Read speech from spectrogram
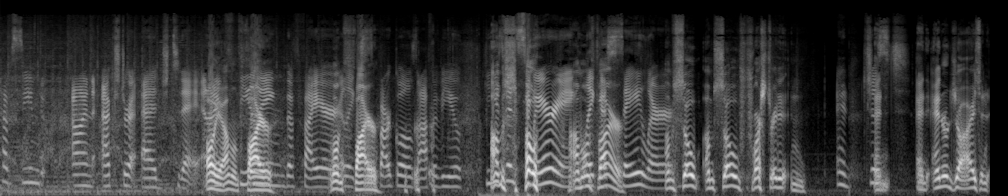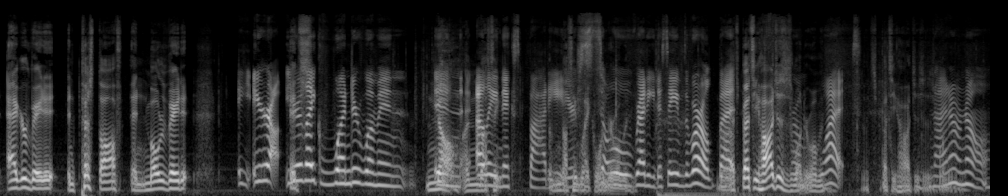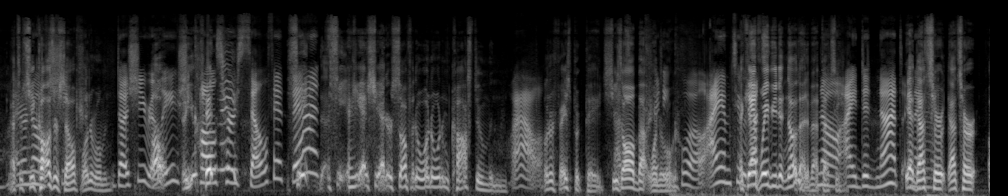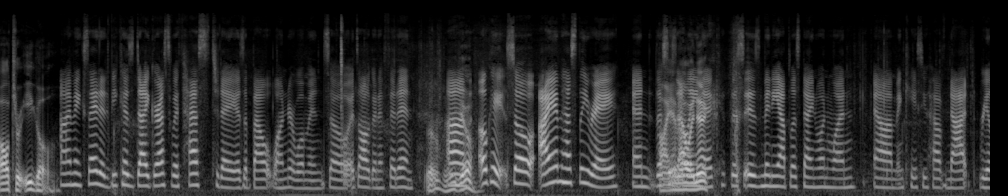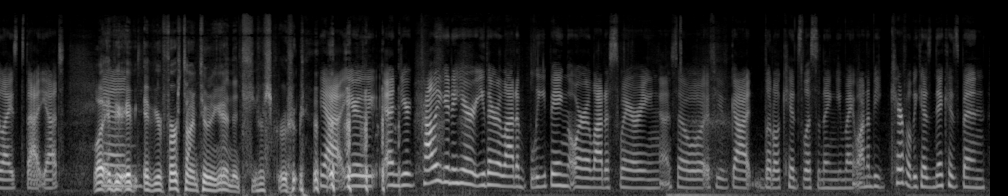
have seemed on extra edge today. And Oh, yeah, I'm on fire. The fire, I'm on like fire. sparkles off of you. He's I'm been so- swearing I'm on like fire. a sailor. I'm so I'm so frustrated and and and just and energized and aggravated and pissed off and motivated. you're you're it's- like Wonder Woman No, in I'm LA Nick's body. nothing You're like so Woman. ready to save the world, No, but that's Betsy Hodges is Wonder Woman. What? That's Betsy Hodges. No, I don't know. That's don't what she know. calls She herself, c- Wonder Woman. Does she Oh, really? are she calls herself it that? Uh, she, she, she had herself in a Wonder Woman costume and Wow. on her Facebook page. She's That's all about Wonder Woman. cool. I am too. I can't That's- believe you didn't know that about No, Betsy. I did not. yeah, that's I'm, her. That's her alter ego. I'm excited because Digress with Hess today is about Wonder Woman, so it's all going to fit in. Well, there you Um, go. okay, so I am Hessley Rey, and this I is LA Nick. Nick. This is Minneapolis 911, um, in case you have not realized that yet. Well, if you if, if you're first time tuning in, then you're screwed. Yeah, you're, and you're probably going to hear either a lot of bleeping or a lot of swearing. Uh, So if you've got little kids listening, you might want to be careful because Nick has been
